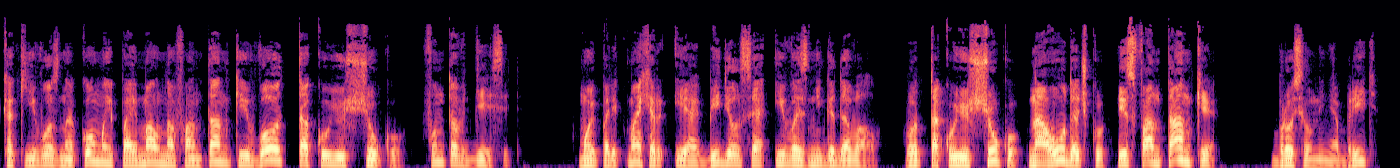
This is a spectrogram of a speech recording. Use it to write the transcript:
как его знакомый поймал на фонтанке вот такую щуку, фунтов 10. Мой парикмахер и обиделся, и вознегодовал. «Вот такую щуку на удочку из фонтанки!» Бросил меня брить,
